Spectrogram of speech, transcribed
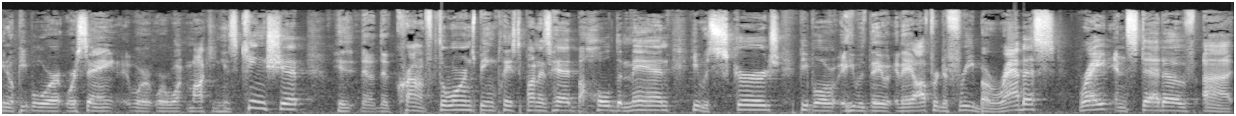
you know, people were, were saying, were, were mocking his kingship, his, the, the crown of thorns being placed upon his head. Behold the man. He was scourged. People, he was, they, they offered to free Barabbas, right, instead of uh,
